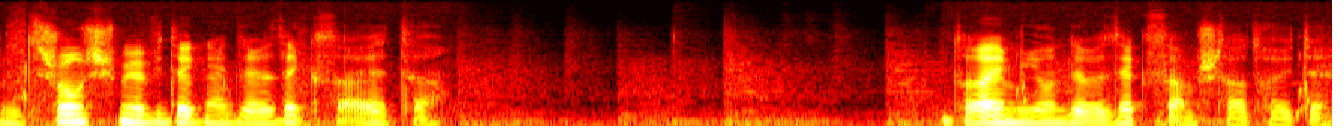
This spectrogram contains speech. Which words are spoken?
Und schon spielen wir wieder gegen Level 6, Alter. 3 Millionen Level 6 am Start heute.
